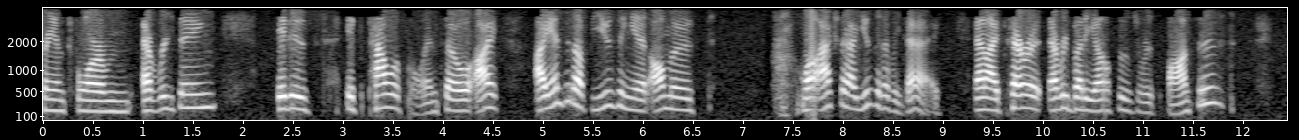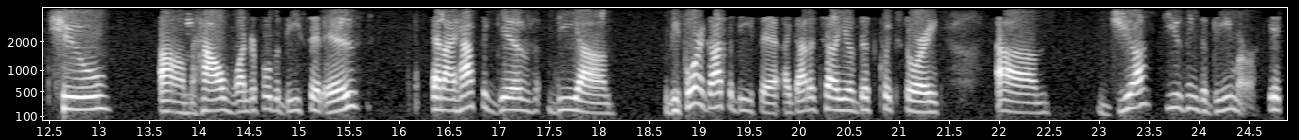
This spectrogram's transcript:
transform everything. It is it's powerful, and so I I ended up using it almost. Well, actually, I use it every day and I parrot everybody else's responses to um, how wonderful the B sit is. And I have to give the um, before I got the B sit, I got to tell you this quick story. Um, just using the BEMER, it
